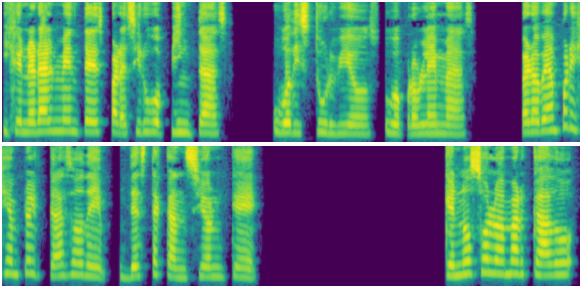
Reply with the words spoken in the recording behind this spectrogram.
y generalmente es para decir hubo pintas, hubo disturbios, hubo problemas. Pero vean, por ejemplo, el caso de, esta canción que, que no solo ha marcado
